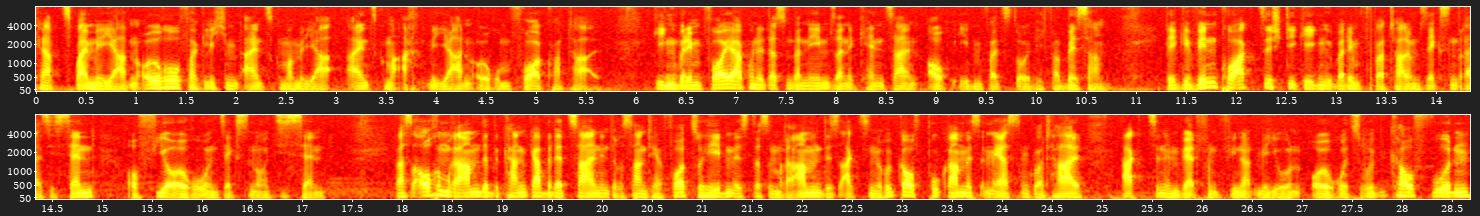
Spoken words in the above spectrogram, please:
knapp 2 Milliarden Euro, verglichen mit 1,8 Milliarden Euro im Vorquartal. Gegenüber dem Vorjahr konnte das Unternehmen seine Kennzahlen auch ebenfalls deutlich verbessern. Der Gewinn pro Aktie stieg gegenüber dem Quartal um 36 Cent auf 4,96 Euro. Was auch im Rahmen der Bekanntgabe der Zahlen interessant hervorzuheben ist, dass im Rahmen des Aktienrückkaufprogrammes im ersten Quartal Aktien im Wert von 400 Millionen Euro zurückgekauft wurden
